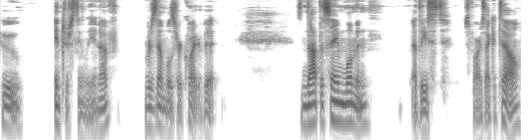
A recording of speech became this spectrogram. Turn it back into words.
who, interestingly enough, resembles her quite a bit. It's not the same woman, at least as far as I could tell,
